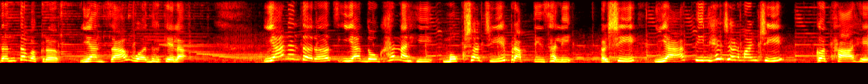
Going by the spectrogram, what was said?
दंतवक्र यांचा वध केला. यानंतरच या दोघांनाही मोक्षाची प्राप्ती झाली. अशी या तिन्ही जन्मांची कथा आहे.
